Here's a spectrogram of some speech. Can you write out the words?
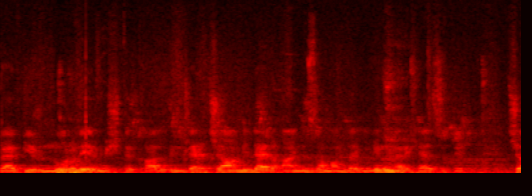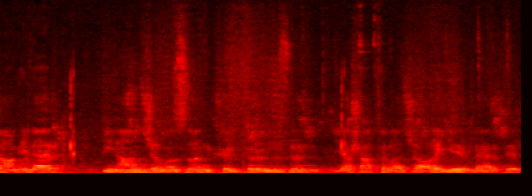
ve bir nur vermiştir kalbinde. Camiler aynı zamanda ilim merkezidir. Camiler inancımızın, kültürümüzün yaşatılacağı yerlerdir.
